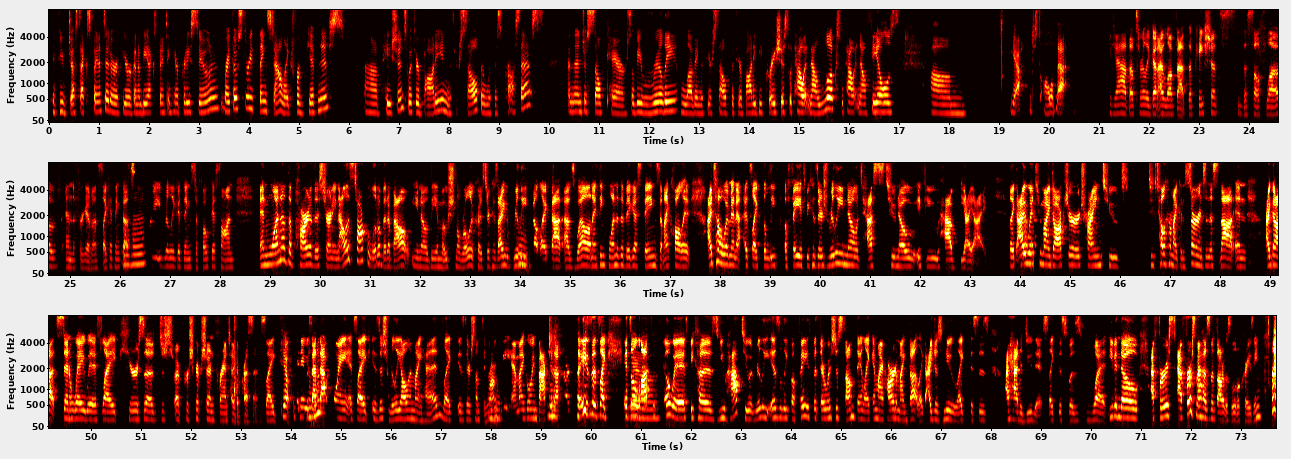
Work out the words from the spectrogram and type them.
if you've just explanted or if you're going to be explanting here pretty soon write those three things down like forgiveness uh, patience with your body and with yourself and with this process and then just self care. So be really loving with yourself, with your body. Be gracious with how it now looks, with how it now feels. Um, yeah, just all of that. Yeah, that's really good. I love that. The patience, the self love, and the forgiveness. Like, I think that's mm-hmm. three really good things to focus on and one of the part of this journey now let's talk a little bit about you know the emotional roller coaster because i really mm. felt like that as well and i think one of the biggest things and i call it i tell women it's like the leap of faith because there's really no tests to know if you have bii like i went to my doctor trying to to tell her my concerns and this and that and I got sent away with like, here's a just a prescription for antidepressants. Like, yep. and it was mm-hmm. at that point, it's like, is this really all in my head? Like, is there something wrong mm-hmm. with me? Am I going back to that dark place? It's like, it's yeah. a lot to deal with because you have to. It really is a leap of faith. But there was just something like in my heart and my gut, like I just knew, like this is, I had to do this. Like this was what, even though at first, at first, my husband thought it was a little crazy.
